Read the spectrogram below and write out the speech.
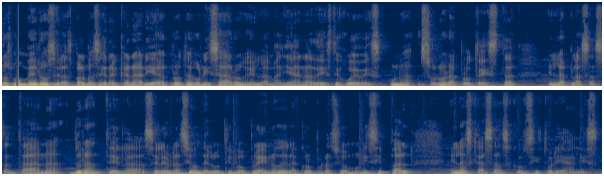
Los bomberos de Las Palmas de Gran Canaria protagonizaron en la mañana de este jueves una sonora protesta en la Plaza Santa Ana durante la celebración del último pleno de la Corporación Municipal en las casas consistoriales.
